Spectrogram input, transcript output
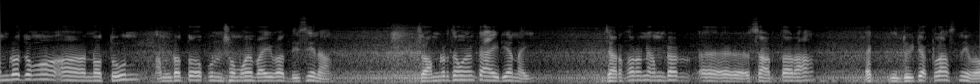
আমরা যখন নতুন, আমরা তো কোন সময় বাইবা দিছি না। তো আমরা তেমন একটা আইডিয়া নাই। যার কারণে আমরা স্যার তারা এক, দুইটা ক্লাস নিবা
